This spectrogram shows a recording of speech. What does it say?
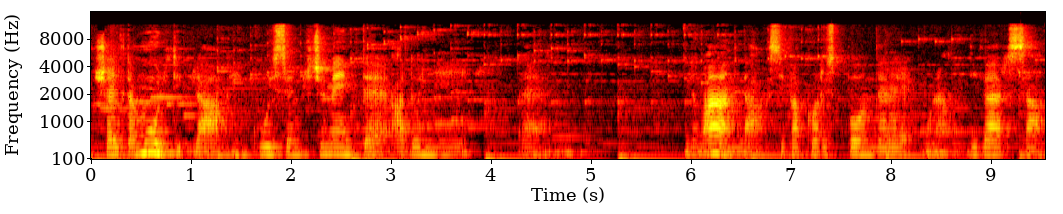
scelta multipla in cui semplicemente ad ogni eh, domanda si fa corrispondere una diversa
